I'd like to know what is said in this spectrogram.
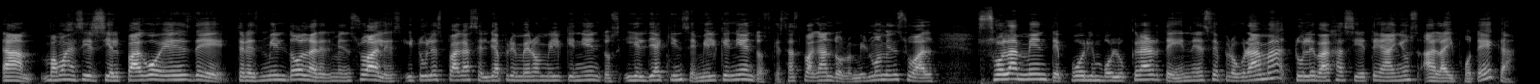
Ah, vamos a decir, si el pago es de 3 mil dólares mensuales y tú les pagas el día primero 1.500 y el día 15 1.500, que estás pagando lo mismo mensual, solamente por involucrarte en ese programa, tú le bajas 7 años a la hipoteca.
